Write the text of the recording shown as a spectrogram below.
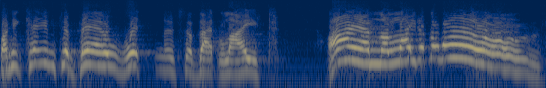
but he came to bear witness of that light. I am the light of the world.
